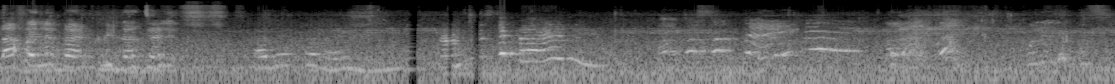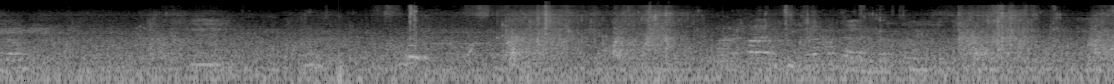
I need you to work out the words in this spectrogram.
না হইলে ব্যাগ খুলে যায়। আমি একটা পাইনি। আমি একটা পাইনি। আমি একটা পাইনি। ভুলে গেছিলাম। জান্নাতকে একটু দাও তোমরা আরে আমি তো আমি ও পারে না এটা নিয়ে ও পারে না। ও, আম্মু দেখে আমি সাথে কেটে যাই, দাঁড়াও। দেখো আম্মু আমি কিন্তু পা দিয়ে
